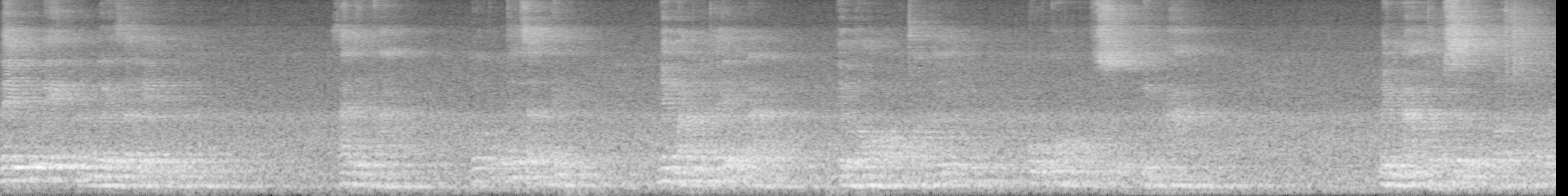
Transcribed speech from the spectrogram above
đây cũng đến là người giờ đến gia đình vào. Tôi cũng thấy giận mình nhưng mà tôi thấy là điều đó cho thấy cũng có một sự bình an bình an thực sự ở trong đời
